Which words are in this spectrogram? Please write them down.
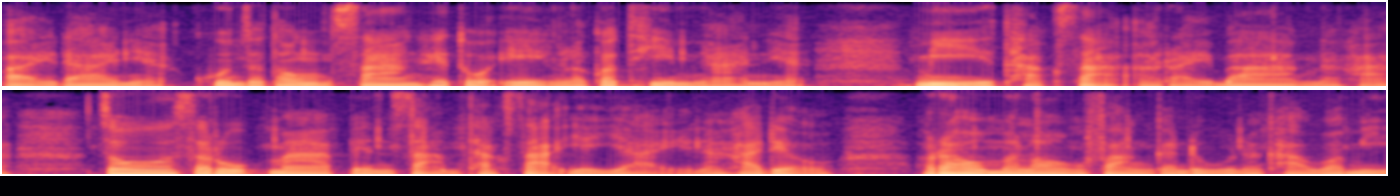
ไปได้เนี่ย คุณจะต้องสร้างให้ตัวเองแล้วก็ทีมงานเนี่ย มีทักษะอะไรบ้างนะคะ โจสรุปมาเป็น 3 ทักษะใหญ่ ๆ นะคะ เดี๋ยวเรามาลองฟังกันดูนะคะว่ามี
